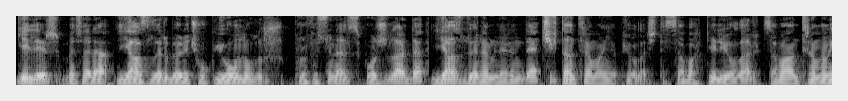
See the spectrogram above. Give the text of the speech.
gelir mesela yazları böyle çok yoğun olur. Profesyonel sporcular da yaz dönemlerinde çift antrenman yapıyorlar. İşte sabah geliyorlar, sabah antrenmana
